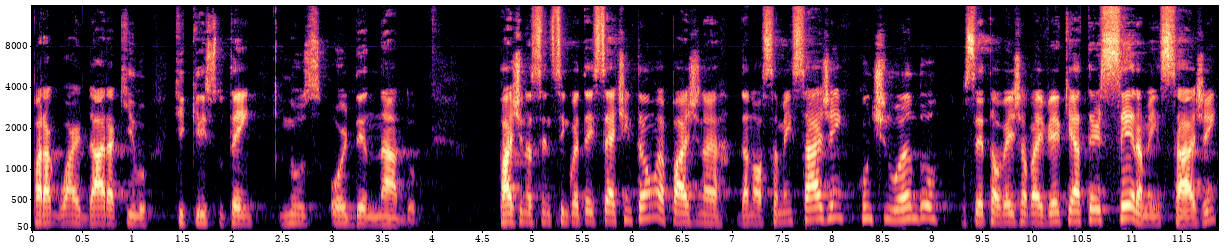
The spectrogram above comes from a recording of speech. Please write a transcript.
para guardar aquilo que Cristo tem nos ordenado. Página 157, então, é a página da nossa mensagem. Continuando, você talvez já vai ver que é a terceira mensagem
